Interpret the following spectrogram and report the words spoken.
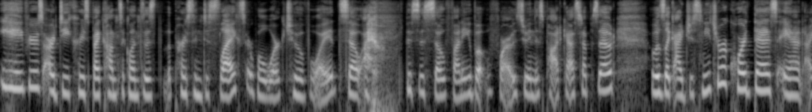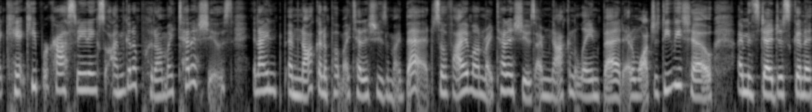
Behaviors are decreased by consequences that the person dislikes or will work to avoid. So, I this is so funny, but before I was doing this podcast episode, I was like, I just need to record this and I can't keep procrastinating. So I'm going to put on my tennis shoes. And I am not going to put my tennis shoes in my bed. So if I have on my tennis shoes, I'm not going to lay in bed and watch a TV show. I'm instead just going to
